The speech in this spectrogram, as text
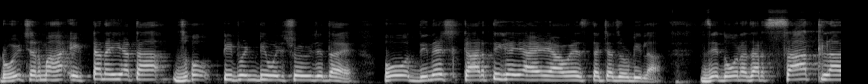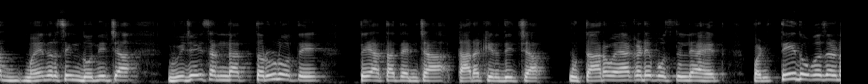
रोहित शर्मा हा एकटा नाही आता जो टी ट्वेंटी विश्वविजेता आहे. हो दिनेश कार्तिकही आहे यावेळेस त्याच्या जोडीला. जे दोन हजार सातला महेंद्रसिंग धोनीच्या विजयी संघात तरुण होते ते आता त्यांच्या कारकिर्दीच्या उतारवयाकडे पोचलेले आहेत. पण ते दोघं जण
